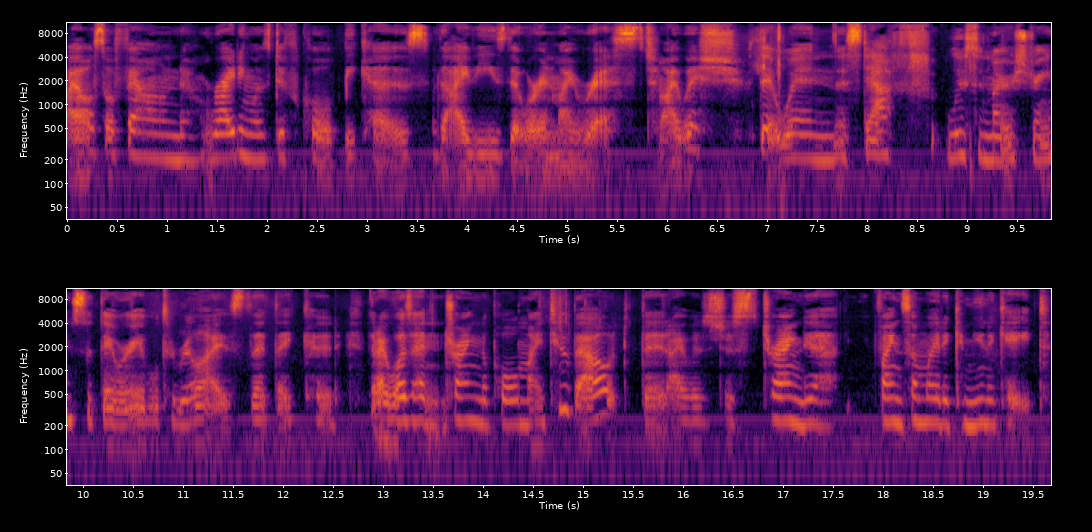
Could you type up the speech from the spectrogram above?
I also found writing was difficult because the IVs that were in my wrist. I wish that when the staff loosened my restraints that they were able to realize that they could that I wasn't trying to pull my tube out, that I was just trying to find some way to communicate.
